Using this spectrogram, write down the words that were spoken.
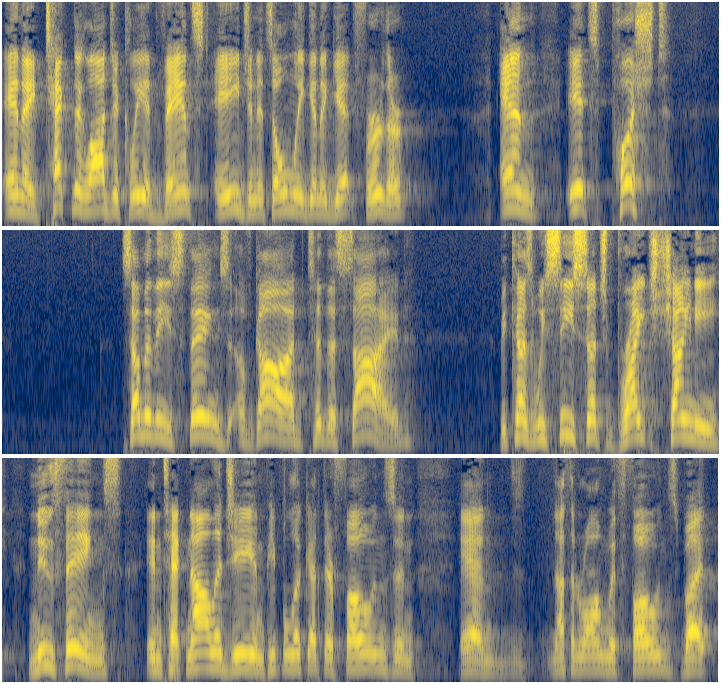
in a technologically advanced age, and it's only going to get further. And it's pushed some of these things of God to the side because we see such bright, shiny new things in technology, and people look at their phones, and, and nothing wrong with phones, but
